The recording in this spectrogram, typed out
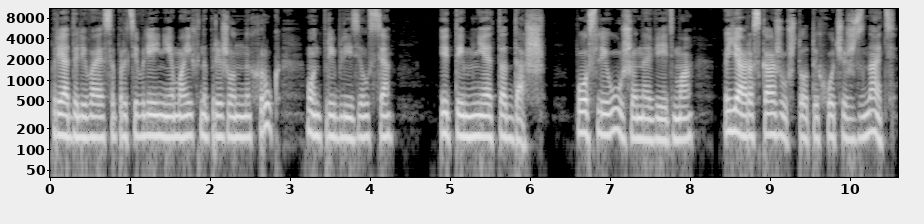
Преодолевая сопротивление моих напряженных рук, он приблизился. И ты мне это дашь. После ужина, ведьма. Я расскажу, что ты хочешь знать,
